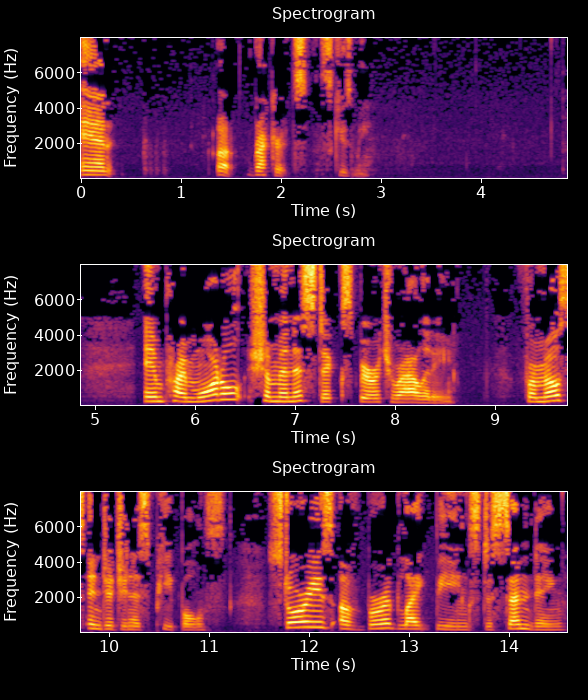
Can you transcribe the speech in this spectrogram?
and uh, records, excuse me. In primordial shamanistic spirituality, For most indigenous peoples, stories of bird like beings descending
